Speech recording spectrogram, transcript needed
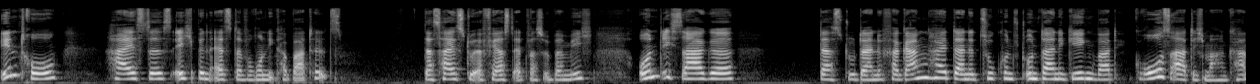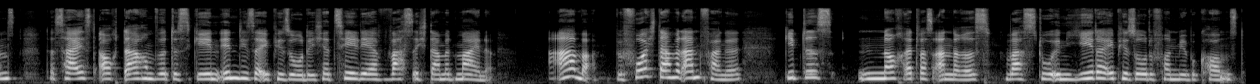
Intro heißt es, ich bin Esther Veronika Bartels. Das heißt, du erfährst etwas über mich und ich sage, dass du deine Vergangenheit, deine Zukunft und deine Gegenwart großartig machen kannst. Das heißt, auch darum wird es gehen in dieser Episode. Ich erzähle dir, was ich damit meine. Aber bevor ich damit anfange, gibt es noch etwas anderes, was du in jeder Episode von mir bekommst,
